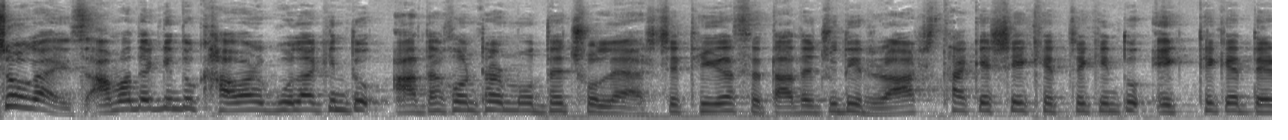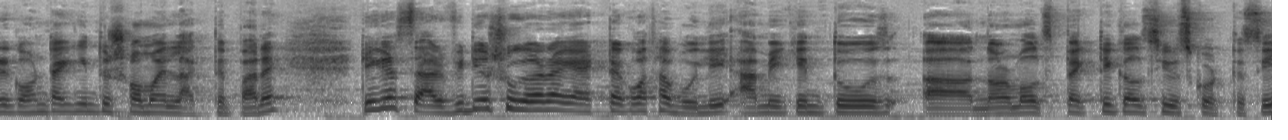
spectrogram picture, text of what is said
so guys আমাদের কিন্তু খাবারগুলা কিন্তু আধা ঘণ্টার মধ্যে চলে আসছে, ঠিক আছে? তাদের যদি রাশ থাকে, সেই ক্ষেত্রে কিন্তু এক থেকে দেড় ঘণ্টা কিন্তু সময় লাগতে পারে, ঠিক আছে? আর ভিডিও শুরু আগে একটা কথা বলি, আমি কিন্তু নর্মাল স্পেকটিক্যালস ইউজ করতেছি।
